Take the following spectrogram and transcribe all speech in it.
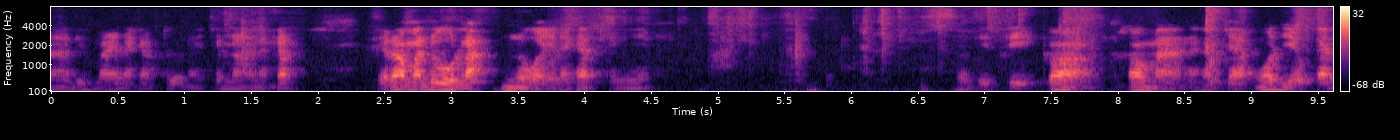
มาหรือไม่นะครับตัวไหนจะมานะครับ เดี๋ยวเรามาดูหลักหน่วยนะครับทีนี้ สถิติก็เข้ามานะครับ จากงวดเดียวกัน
